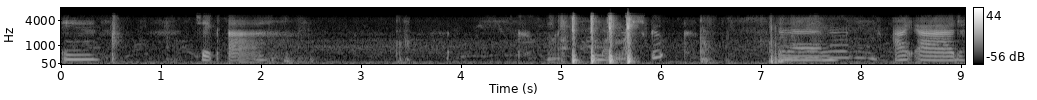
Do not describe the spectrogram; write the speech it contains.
and take a one, more scoop, and then I add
